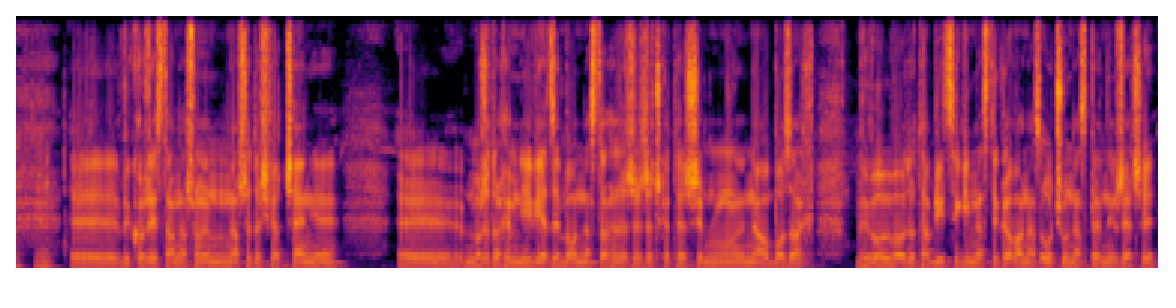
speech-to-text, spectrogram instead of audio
Mhm. Yy, wykorzystał naszą, nasze doświadczenie, może trochę mniej wiedzy, bo on nas trochę troszeczkę też mm, na obozach wywoływał do tablicy, gimnastykował nas, uczył nas pewnych rzeczy.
